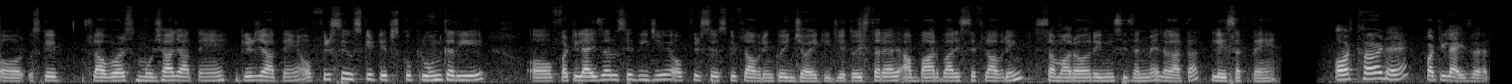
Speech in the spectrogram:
और उसके फ्लावर्स मुरझा जाते हैं, गिर जाते हैं और फिर से उसके टिप्स को प्रून करिए और फर्टिलाइज़र उसे दीजिए और फिर से उसकी फ्लावरिंग को इंजॉय कीजिए। तो इस तरह आप बार बार इससे फ्लावरिंग समर और रेनी सीज़न में लगातार ले सकते हैं। और थर्ड है फर्टिलाइज़र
